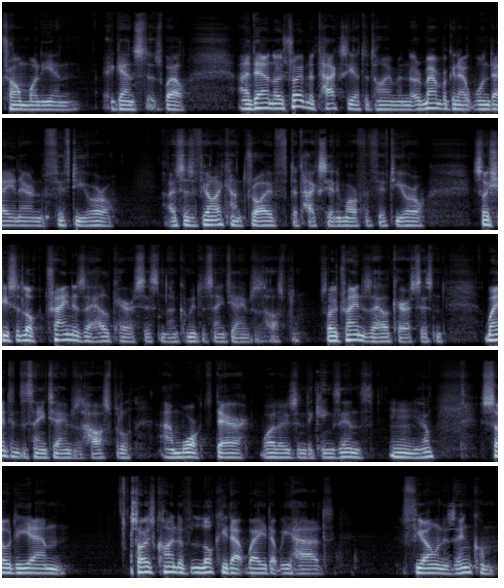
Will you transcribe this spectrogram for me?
throwing money in against it as well. And then I was driving a taxi at the time, and I remember going out one day and earning 50 euro. I said, Fiona, I can't drive the taxi anymore for 50 euro. So she said, look, train as a healthcare assistant and come into St. James's Hospital. So I trained as a healthcare assistant, went into St. James's Hospital and worked there while I was in the King's Inns, you know? So the, um, so I was kind of lucky that way that we had Fiona's income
